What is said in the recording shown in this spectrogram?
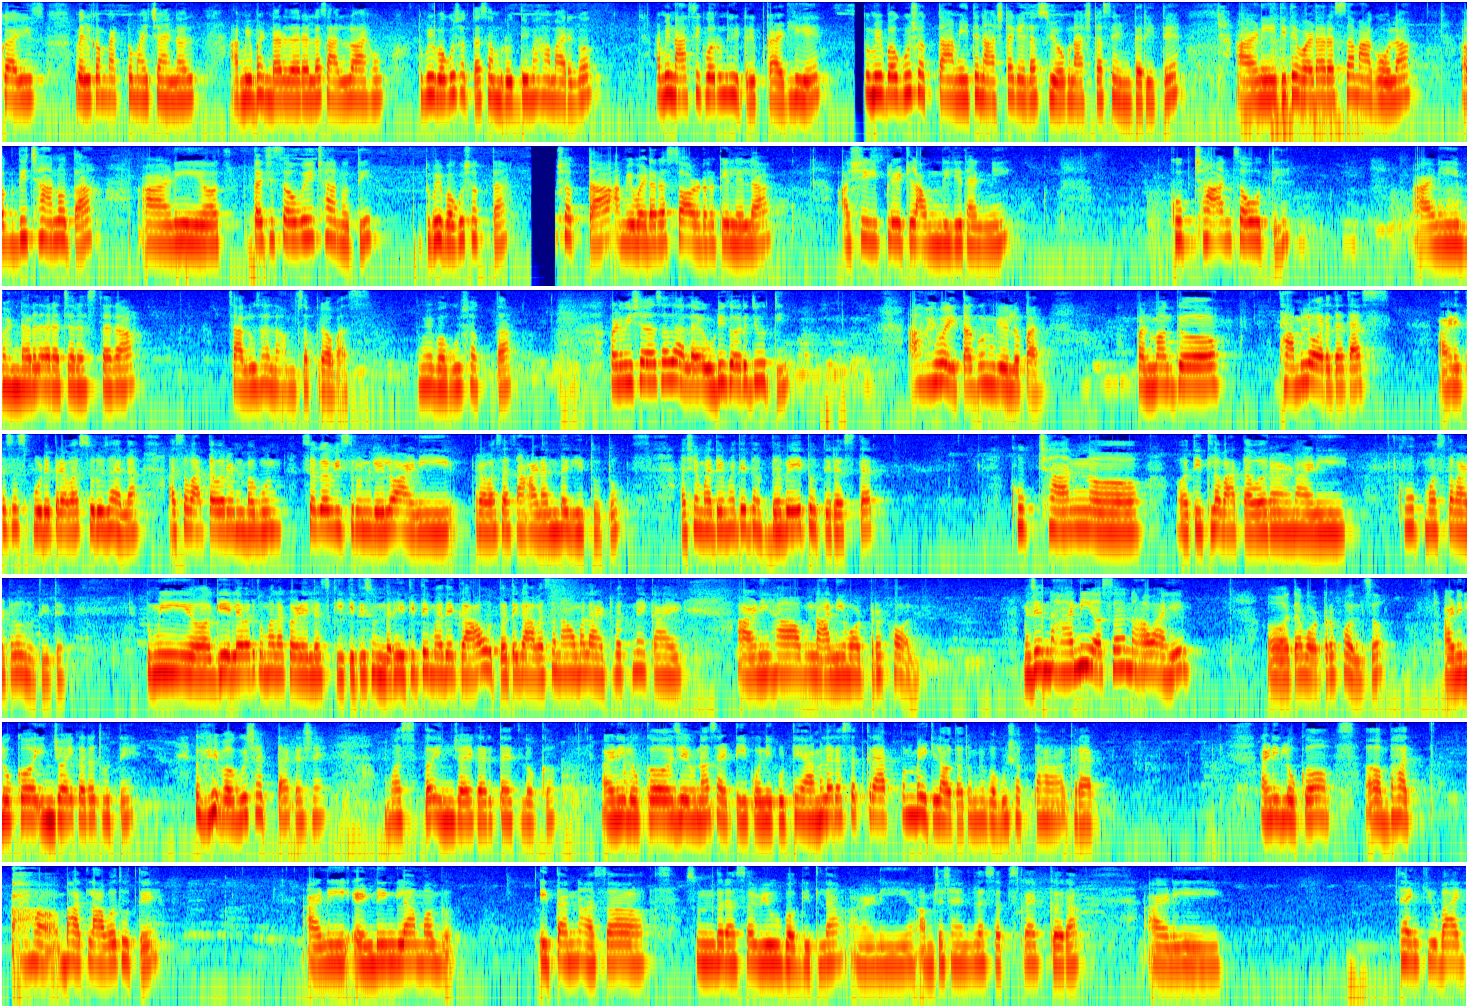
Guys welcome back to my channel आम्ही भंडारदऱ्याला चाललो आहो. तुम्ही बघू शकता समृद्धी महामार्ग. आम्ही नाशिकवरून ही ट्रिप काढली आहे. तुम्ही बघू शकता आम्ही इथे नाश्ता केला सुयोग नाश्ता सेंटर इथे. आणि तिथे वडा रस्सा मागवला. अगदी छान होता. आणि त्याची चवही छान होती. तुम्ही बघू शकता. बघू शकता आम्ही वडा रस्सा ऑर्डर केलेला. अशी प्लेट लावून दिली त्यांनी. खूप छान चव होती. आणि भंडारदाराच्या रस्त्याला चालू झाला आमचा प्रवास. तुम्ही बघू शकता. पण विषय असा झाला एवढी गर्दी होती. आम्ही वैतागून गेलो पार. पण मग थांबलो अर्धा तास आणि तसंच पुढे प्रवास सुरू झाला. असं वातावरण बघून सगळं विसरून गेलो आणि प्रवासाचा आनंद घेत होतो. असे मध्ये मध्ये धबधबे येत होते रस्त्यात. खूप छान तिथलं वातावरण आणि खूप मस्त वाटत होतं तिथे. तुम्ही गेल्यावर तुम्हाला कळेलच की किती सुंदर. हे तिथे मध्ये गाव होतं. ते गावाचं नाव मला आठवत नाही काय. आणि हा नानी वॉटरफॉल. म्हणजे नानी असं नाव आहे त्या वॉटरफॉलचं. आणि लोक एन्जॉय करत होते. तुम्ही बघू शकता कसे मस्त एन्जॉय करतायत लोक. आणि लोक जेवणासाठी कोणी कुठे. आम्हाला रस्त्यात क्रॅप पण भेटला होता. तुम्ही बघू शकता हा क्रॅप आणि लोक भात भा भात लावत होते. आणि एंडिंगला मग येताना असा सुंदर असा व्ह्यू बघितला आणि आमच्या चॅनलला सबस्क्राईब करा. आणि थँक्यू बाय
